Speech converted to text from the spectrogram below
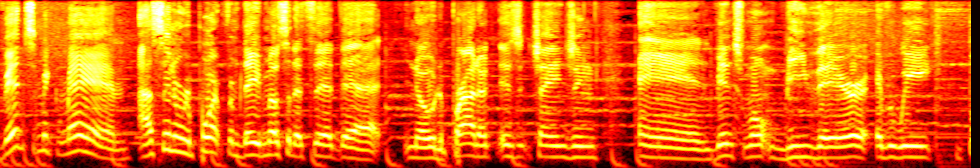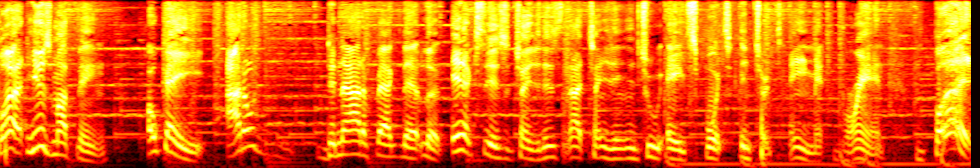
Vince McMahon, I seen a report from Dave Meltzer that said that, you know, the product isn't changing and Vince won't be there every week. But here's my thing. Okay, I don't deny the fact that look, NXT is changing. It's not changing into a sports entertainment brand. But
